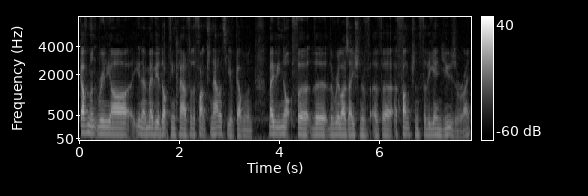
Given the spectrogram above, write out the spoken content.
government really are, you know, maybe adopting cloud for the functionality of government, maybe not for the, the realization of, of a, a function for the end user, right?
